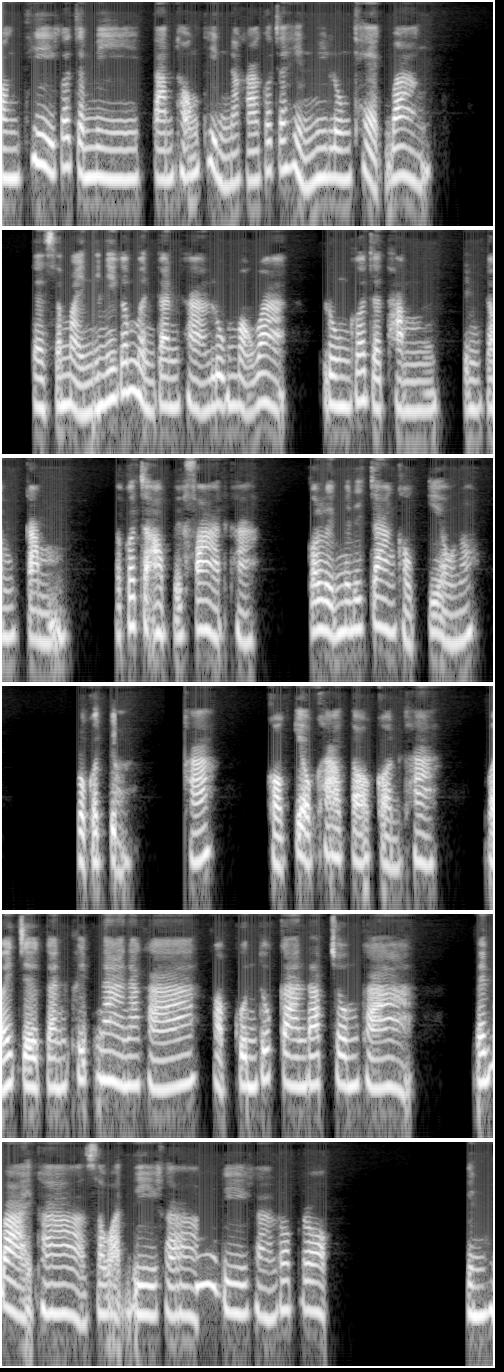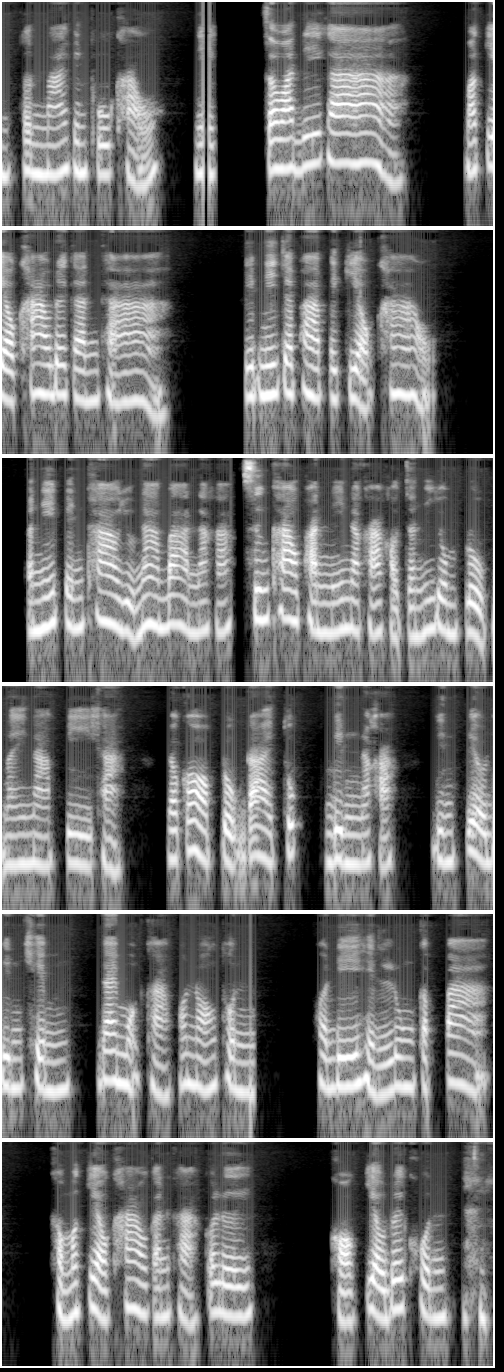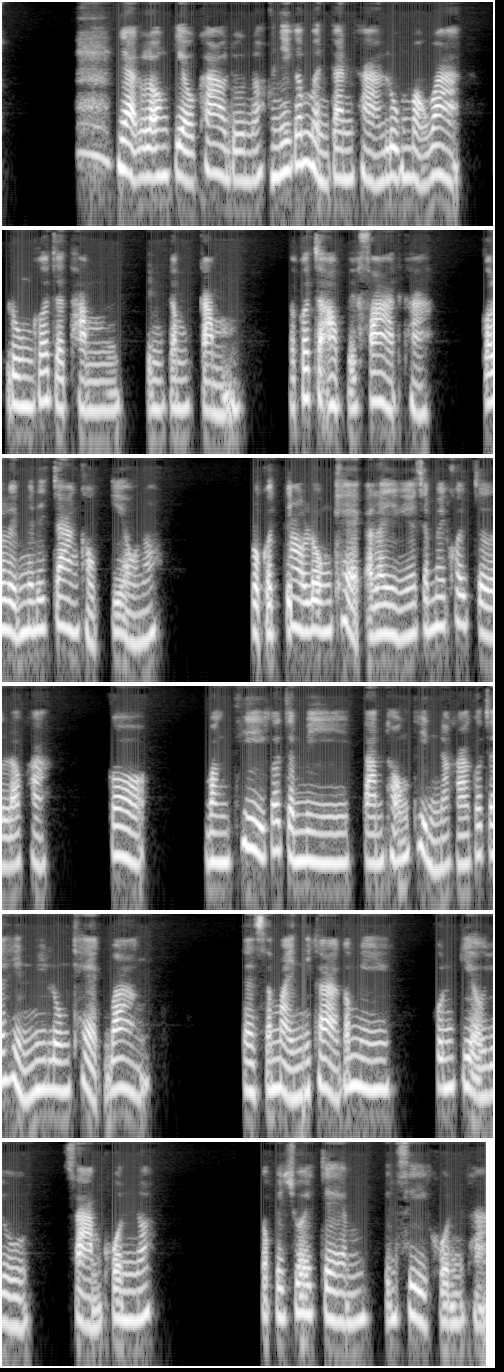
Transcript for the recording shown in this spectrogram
บางที่ก็จะมีตามท้องถิ่นนะคะ ก็จะเห็นมีลงแขกบ้าง แต่สมัยนี้ก็เหมือนกันค่ะ ลุงบอกว่า ลุงก็จะทำเป็นกำกำแล้วก็จะเอาไปฟาดค่ะ ก็เลยไม่ได้จ้างเขาเกี่ยวเนาะปกติคะ ขอเกี่ยวข้าวต่อก่อนค่ะ ไว้เจอกันคลิปหน้านะคะ ขอบคุณทุกการรับชมค่ะ บ๊ายบายค่ะ สวัสดีค่ะดีค่ะ รอบๆ เป็นต้นไม้เป็นภูเขา นี่ สวัสดีค่ะ มาเกี่ยวข้าวด้วยกันค่ะ คลิปนี้จะพาไปเกี่ยวข้าว อันนี้เป็นข้าวอยู่หน้าบ้านนะคะ ซึ่งข้าวพันธุ์นี้นะคะ เขาจะนิยมปลูกในนาปีค่ะแล้วก็ปลูกได้ทุก ดินนะคะ ดินเปรี้ยวดินเค็มได้หมดค่ะ เพราะน้องทน พอดีเห็นลุงกับป้า เขามาเกี่ยวข้าวกันค่ะ ก็เลย ขอเกี่ยวด้วยคน อยากลองเกี่ยวข้าวดูเนาะอันนี้ก็เหมือนกันค่ะ ลุงบอกว่า ลุงก็จะทำเป็นกำกำแล้วก็จะเอาไปฟาดค่ะ ก็เลยไม่ได้จ้างเขาเกี่ยวเนาะปกติเอาลงแขกอะไรอย่างเงี้ยจะไม่ค่อยเจอแล้วค่ะ ก็ บางที่ก็จะมีตามท้องถิ่นนะคะ ก็จะเห็นมีลงแขกบ้าง แต่สมัยนี้ค่ะ ก็มีคนเกี่ยวอยู่สามคนเนาะก็ไปช่วยแจมเป็นสี่คนค่ะ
